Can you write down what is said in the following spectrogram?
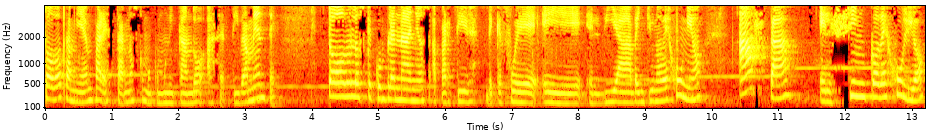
todo también para estarnos como comunicando asertivamente todos los que cumplen años a partir de que fue eh, el día 21 de junio hasta el 5 de julio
